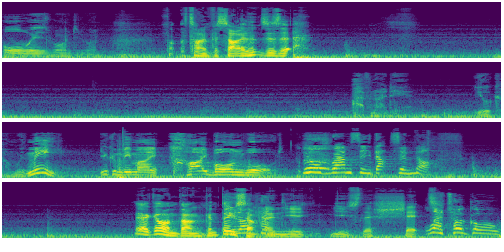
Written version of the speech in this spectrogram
Always wanted one. Not the time for silence, is it? I have an idea. You'll come with me. You can be my highborn ward. Lord Ramsay, that's enough. Yeah, go on, Duncan. Do You like something, hand? you useless shit. Let her go.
